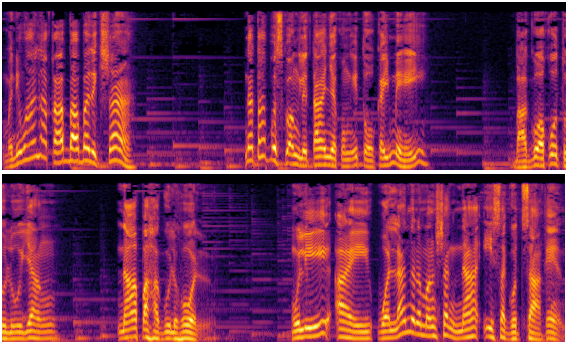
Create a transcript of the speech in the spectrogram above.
Maniwala ka, babalik siya. Natapos ko ang litanya kong ito kay May bago ako tuluyang napahagulhol. Muli ay wala na namang siyang naisagot sa akin.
